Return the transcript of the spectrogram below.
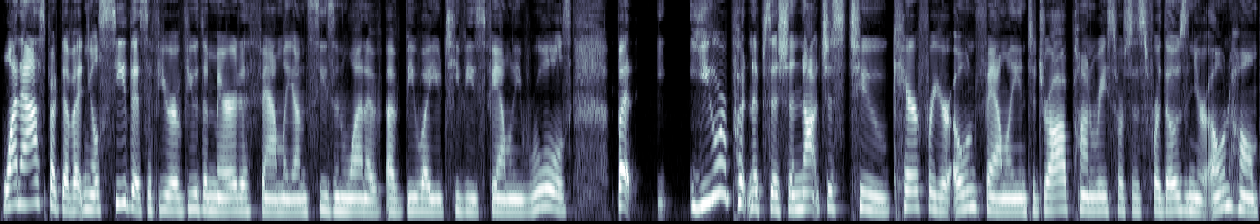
one aspect of it, and you'll see this if you review the Meredith family on season one of, of BYU TV's Family Rules, but you were put in a position not just to care for your own family and to draw upon resources for those in your own home,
